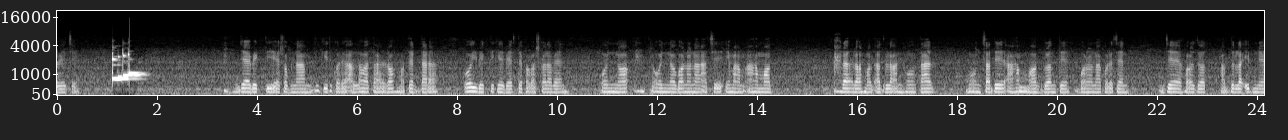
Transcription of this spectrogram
রয়েছে যে ব্যক্তি এসব নাম জিকির করে আল্লাহ তার রহমতের দ্বারা ওই ব্যক্তিকে ব্যস্তে প্রবাস করাবেন। অন্য অন্য বর্ণনা আছে, ইমাম আহমদ রহমদ আদুল্লাহ তার মনসাদে আহম্মদ গ্রন্থে বর্ণনা করেছেন যে হজরত আবদুল্লাহ ইবনে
